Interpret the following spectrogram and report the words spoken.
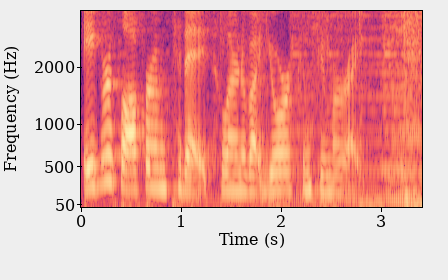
Agruss Law Firm today to learn about your consumer rights.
